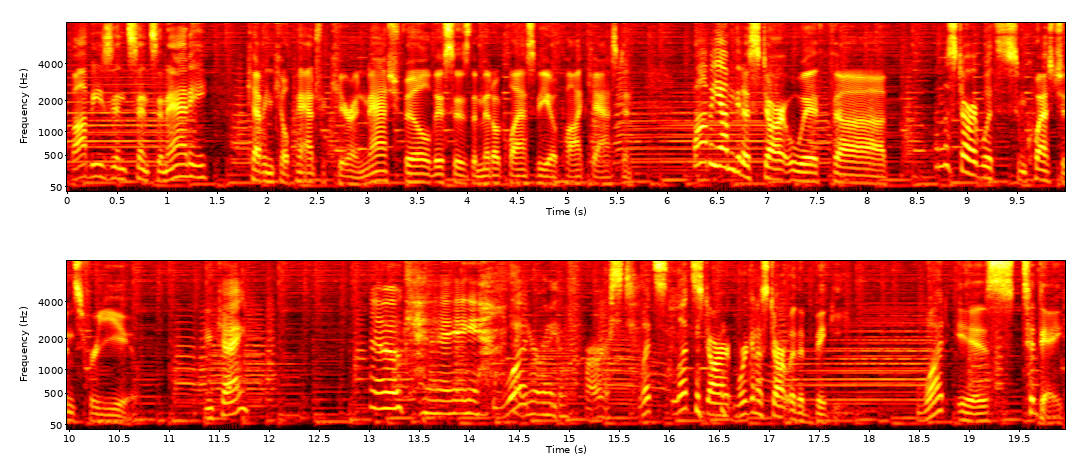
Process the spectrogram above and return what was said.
Bobbi's in Cincinnati, Kevin Kilpatrick here in Nashville. This is the Middle Class VO podcast, and Bobbi, I'm going to start with uh, I'm going to start with some questions for you. Okay. Okay. What? You're going to go first. Let's let's start. we're going to start with a biggie. What is to date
